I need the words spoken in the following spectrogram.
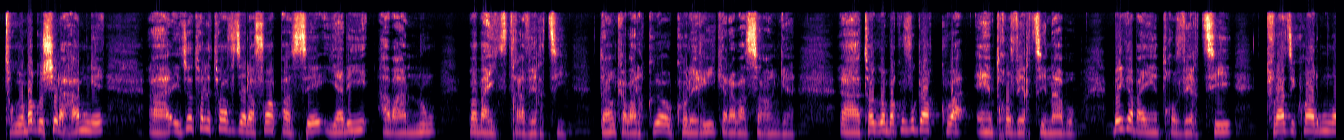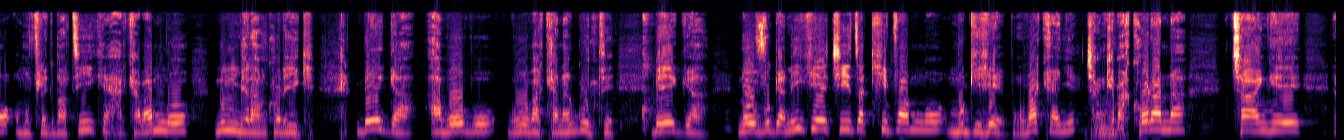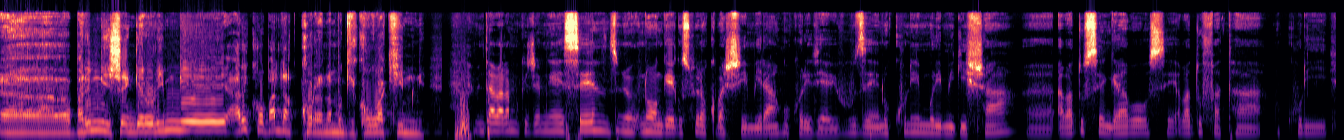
tugomba gushyira hamwe. Izo twari twavuze rafuwa pase yari abantu baba extraverti donka abakorerike n'abasanga tugomba kuvuga ku ba introverti nabo. Mbega aba introverti turazi ko harimo umuflegimatike hakabamwo n'umumelankorike mbega abo bo bubakana gute? Mbega ni ikihe cyiza kivamwo mu gihe bubakanye cyangwa bakorana cyangwa bari mu ishengero rimwe ariko banakorana mu gikorwa kimwe ndabaramukije mwese nongeye gusubira kubashimira nk'uko reviya yabivuze ni ukuri muri migisha abadusengera bose abadufata ukuri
